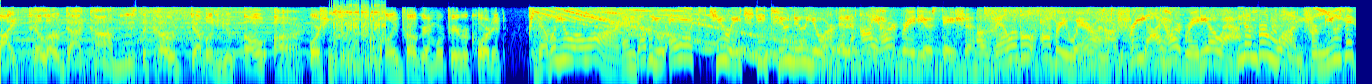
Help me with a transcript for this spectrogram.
MyPillow.com. Use the code WOR. Portions of the following program were pre-recorded. WOR and WAXQ HD2 New York, an iHeart radio station. Available everywhere on our free iHeartRadio app. Number one for music,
